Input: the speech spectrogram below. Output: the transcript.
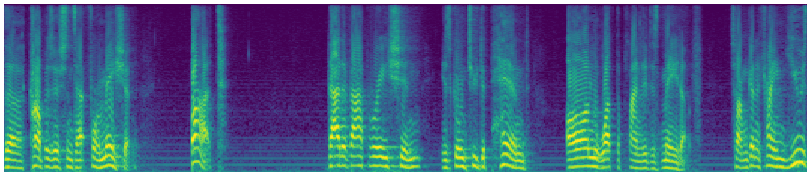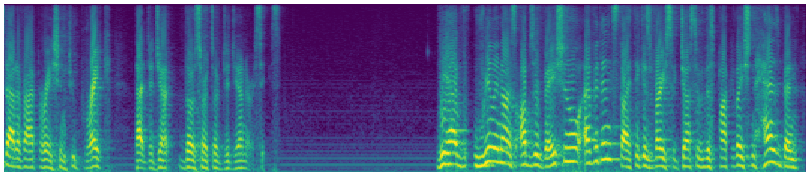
the compositions at formation. But that evaporation is going to depend on what the planet is made of. So I'm going to try and use that evaporation to break that those sorts of degeneracies. We have really nice observational evidence that I think is very suggestive this population has been,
